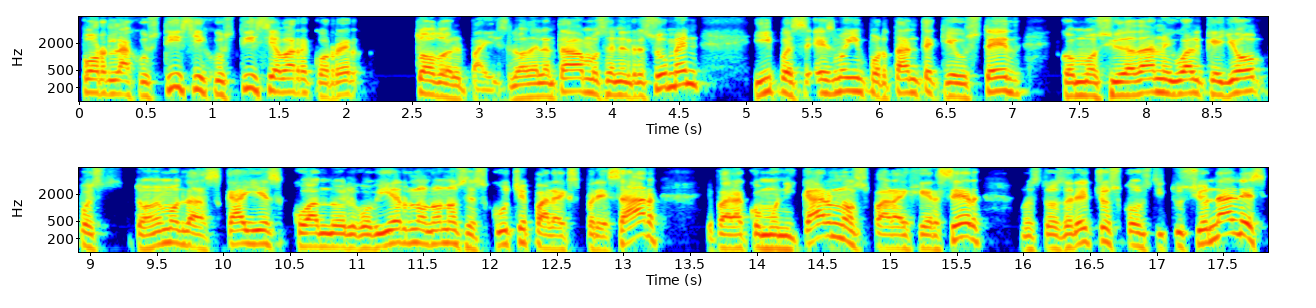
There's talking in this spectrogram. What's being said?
por la justicia y justicia va a recorrer todo el país. Lo adelantábamos en el resumen y pues es muy importante que usted como ciudadano igual que yo pues tomemos las calles cuando el gobierno no nos escuche para expresar y para comunicarnos, para ejercer nuestros derechos constitucionales.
